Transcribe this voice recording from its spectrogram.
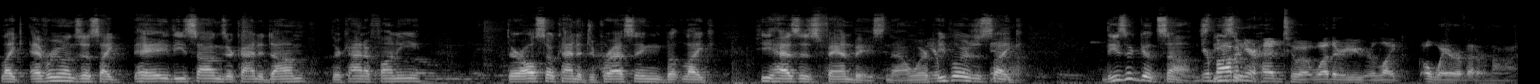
like everyone's just like hey these songs are kind of dumb they're kind of funny they're also kind of depressing but like he has his fan base now where You're- people are just yeah. like these are good songs You're These bobbing are- your head to it whether you're like aware of it or not.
